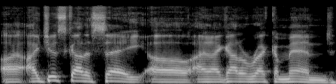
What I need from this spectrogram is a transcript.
I, I just got to say, uh, and I got to recommend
